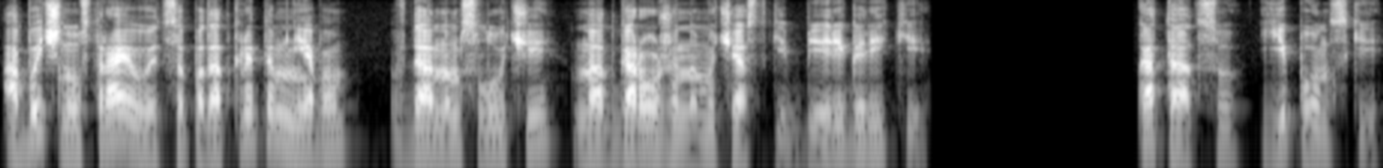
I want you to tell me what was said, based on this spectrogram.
Обычно устраиваются под открытым небом, в данном случае на отгороженном участке берега реки. Катацу, японский,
